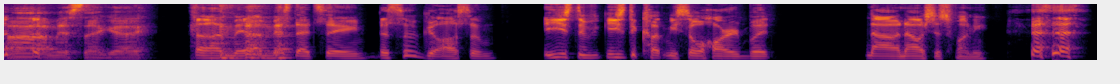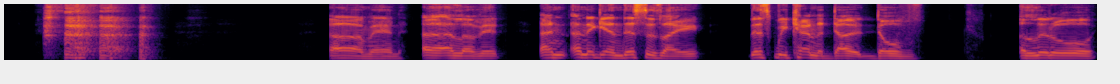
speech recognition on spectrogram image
Ah, I miss that guy. Uh, man, I miss that saying. That's so good, awesome. It used to it used to cut me so hard, but now now it's just funny. Oh man, uh, I love it. And and again, this is like this. We kind of do- dove a little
